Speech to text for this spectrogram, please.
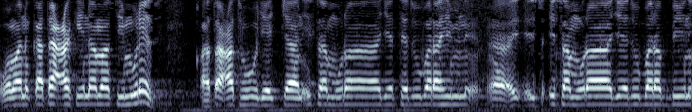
ومن قطعك نمسي مرس قطعته ججان إسا مراجة دوب رحم إسا مراجة دوب ربين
